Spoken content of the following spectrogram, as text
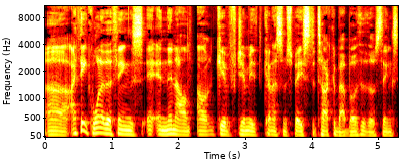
Uh, I think one of the things, and then I'll I'll give Jimmy kind of some space to talk about both of those things.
